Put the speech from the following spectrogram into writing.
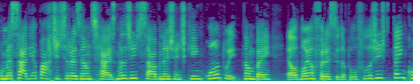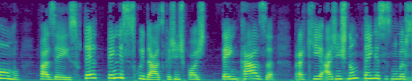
começaria a partir de 300 reais. Mas a gente sabe, né, gente, que enquanto também ela não é oferecida pelo SUS, a gente tem como fazer isso. Ter, tem esses cuidados que a gente pode ter em casa para que a gente não tenha esses números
